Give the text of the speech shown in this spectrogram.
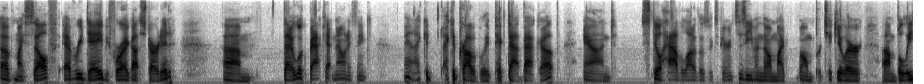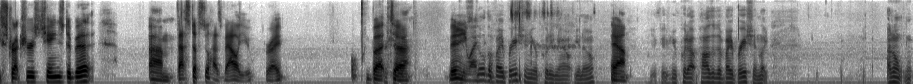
of myself every day before i got started um, that i look back at now and i think man i could i could probably pick that back up and still have a lot of those experiences, even though my own particular um, belief structures changed a bit. Um, that stuff still has value, right? But sure. uh, but It's anyway, still the vibration you're putting out. You know, yeah, you, you put out positive vibration. Like I don't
